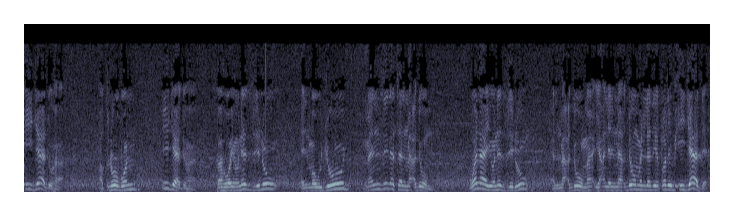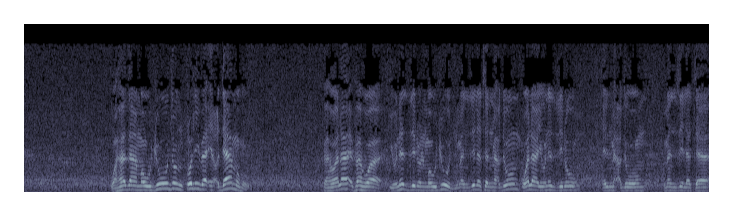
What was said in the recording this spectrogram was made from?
إيجادها. مطلوب إيجادها. فهو ينزل الموجود منزلة المعدوم. ولا ينزل المعدوم يعني المعدوم الذي طلب إيجاده. وهذا موجود طلب إعدامه. فهو, لا فهو ينزل الموجود منزلة المعدوم ولا ينزل المعدوم منزلة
